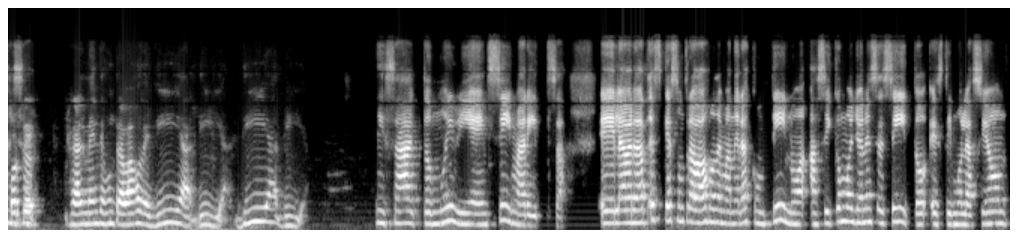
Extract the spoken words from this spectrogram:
Porque realmente es un trabajo de día a día, día a día. Exacto, muy bien. Sí, Maritza. Eh, la verdad es que es un trabajo de manera continua, así como yo necesito estimulación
